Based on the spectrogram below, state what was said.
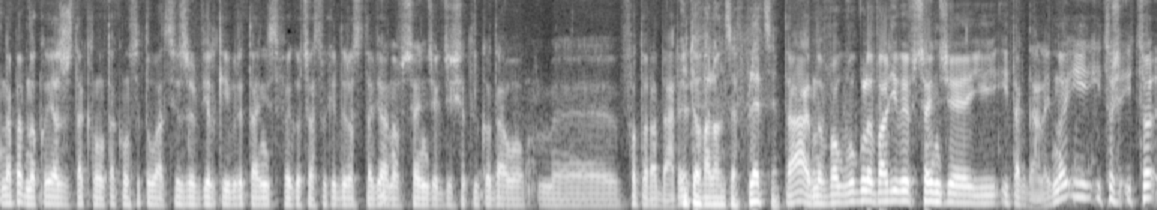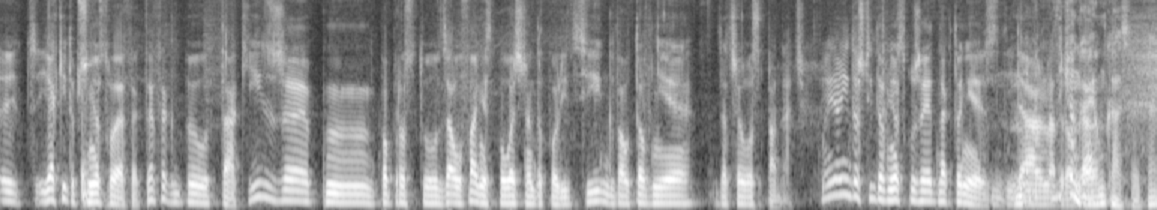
na pewno kojarzysz taką, taką sytuację, że w Wielkiej Brytanii swego czasu, kiedy rozstawiano wszędzie, gdzie się tylko dało e, fotoradary. I to walące w plecy. Tak, no w, w ogóle waliły wszędzie i, i tak dalej. No i, i, coś, i co, y, jaki to przyniosło efekt? Efekt był taki, że mm, po prostu zaufanie społeczne do policji gwałtownie zaczęło spadać. No i oni doszli do wniosku, że jednak to nie jest idealna droga. Wyciągają kasę, tak?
